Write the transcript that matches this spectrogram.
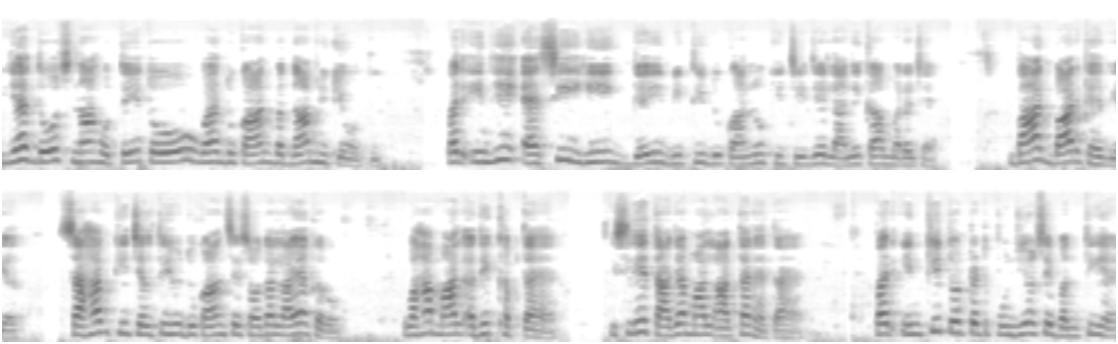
यह दोष ना होते तो वह दुकान बदनाम ही क्यों होती? पर इन्हें ऐसी ही गई बीती दुकानों की चीज़ें लाने का मरज है। बार बार कह दिया, साहब की चलती हुई दुकान से सौदा लाया करो, वहाँ माल अधिक खपता है, इसलिए ताज़ा माल आता रहता है। पर इनकी तो टटपूंजियों से बनती है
